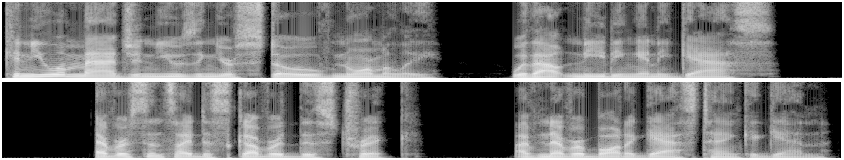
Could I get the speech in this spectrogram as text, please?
Can you imagine using your stove normally, without needing any gas? Ever since I discovered this trick, I've never bought a gas tank again.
